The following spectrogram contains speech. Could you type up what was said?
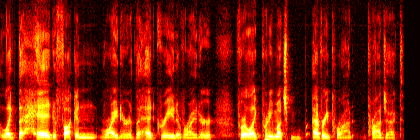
like the head fucking writer, the head creative writer for like pretty much every pro- project.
